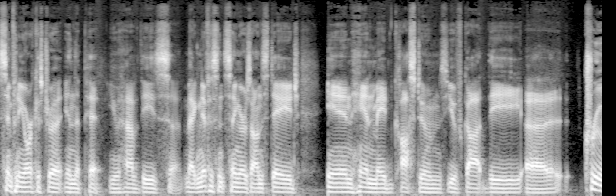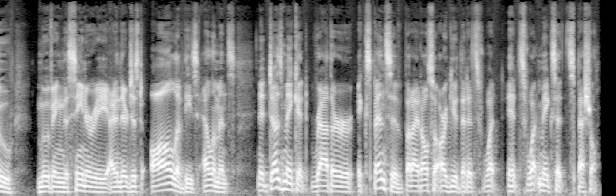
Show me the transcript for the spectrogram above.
symphony orchestra in the pit. You have these uh, magnificent singers on stage in handmade costumes. You've got the uh, crew moving the scenery. I mean, they're just all of these elements. And it does make it rather expensive, but I'd also argue that it's what it's what makes it special.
